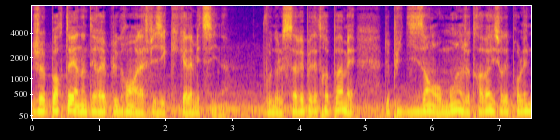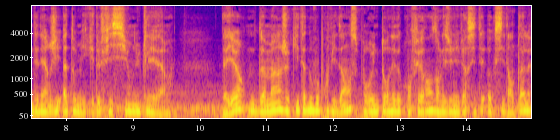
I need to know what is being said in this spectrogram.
Je portais un intérêt plus grand à la physique qu'à la médecine. Vous ne le savez peut-être pas, mais depuis dix ans au moins, je travaille sur des problèmes d'énergie atomique et de fission nucléaire. D'ailleurs, demain, je quitte à nouveau Providence pour une tournée de conférences dans les universités occidentales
